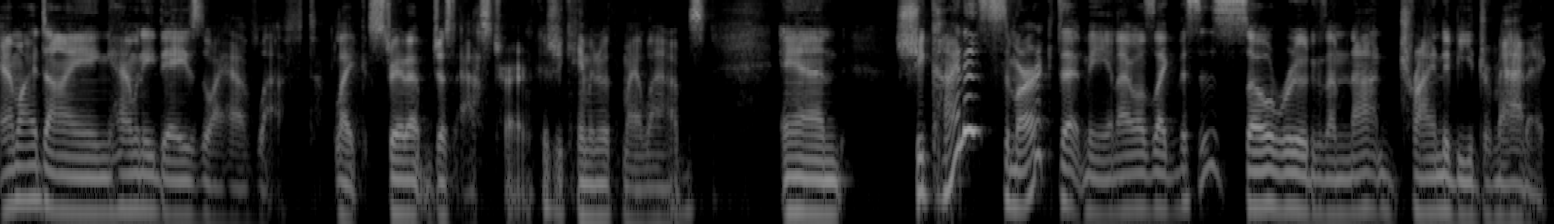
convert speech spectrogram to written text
Am I dying? How many days do I have left? Like, straight up just asked her because she came in with my labs. And she kind of smirked at me. And I was like, This is so rude because I'm not trying to be dramatic.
